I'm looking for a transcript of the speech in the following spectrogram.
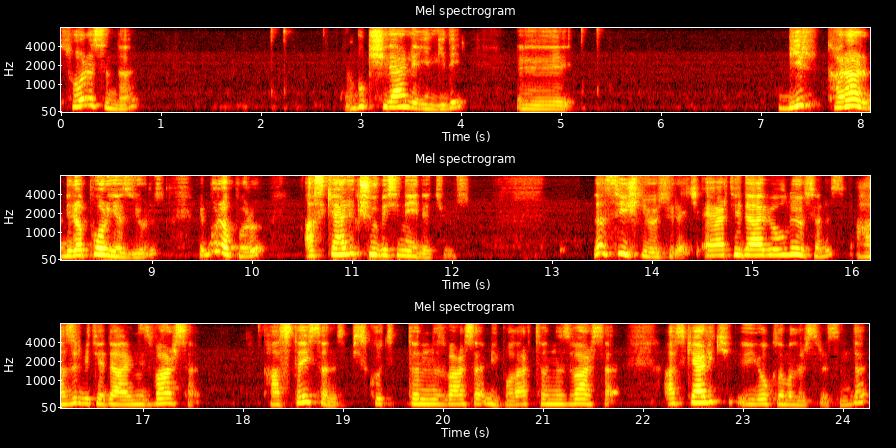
sonrasında bu kişilerle ilgili bir karar, bir rapor yazıyoruz. Ve bu raporu askerlik şubesine iletiyoruz. Nasıl işliyor süreç? Eğer tedavi oluyorsanız, hazır bir tedaviniz varsa, hastaysanız, psikotik tanınız varsa, bipolar tanınız varsa, askerlik e, yoklamaları sırasında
